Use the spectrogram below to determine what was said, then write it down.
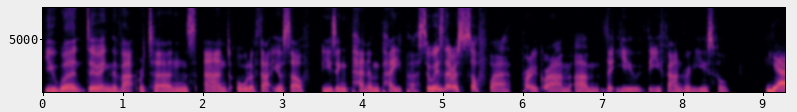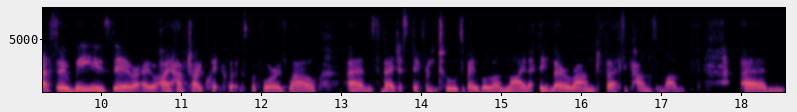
you weren't doing the VAT returns and all of that yourself using pen and paper. So is there a software program um, that you that you found really useful? Yeah, so we use Xero. I have tried QuickBooks before as well. Um, so they're just different tools available online. I think they're around £30 a month, um,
